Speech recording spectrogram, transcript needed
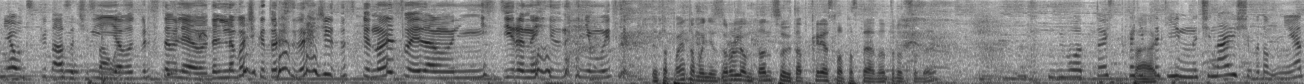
меня вот спина зачесалась. Я вот представляю, дальнобойщик, который разворачивается спиной своей, там, не стиранной, не знаю, не мытой. Это поэтому они за рулем танцуют, об кресло постоянно трутся, да? Вот, то есть какие-то Так. такие начинающие, потом нет.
